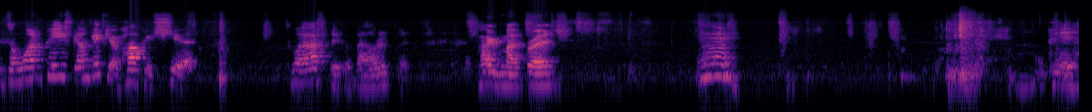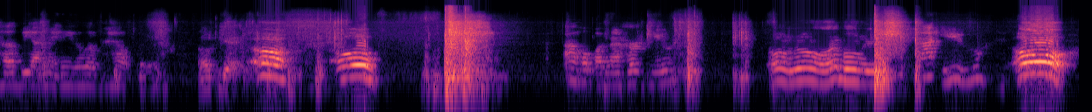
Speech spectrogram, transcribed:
It's a one piece. Come get your hucky shit. That's what I think about it. But pardon my French. Mm. Okay, hubby, I may need a little help with it. Okay. Oh, oh, I hope I'm not hurting you. oh no, I'm only. Not you. Oh,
